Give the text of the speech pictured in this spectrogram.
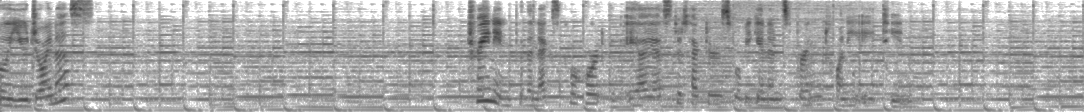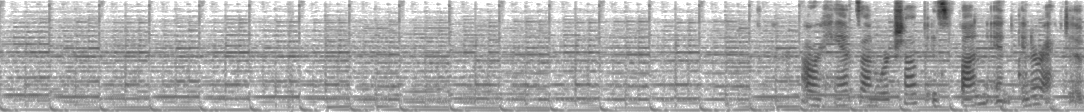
Will you join us? Training for the next cohort of AIS detectors will begin in spring 2018. Our hands-on workshop is fun and interactive.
